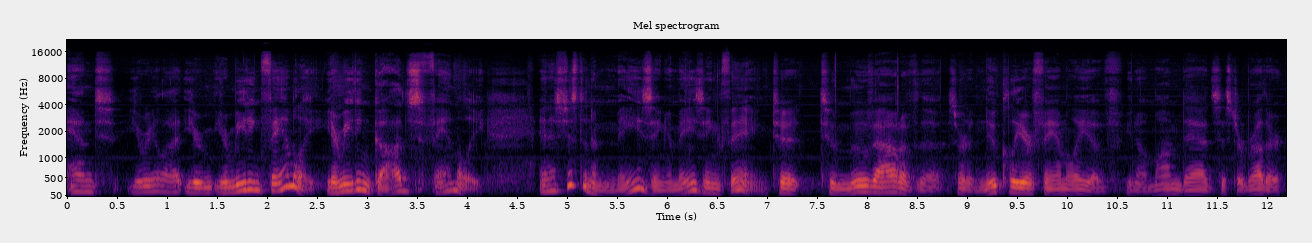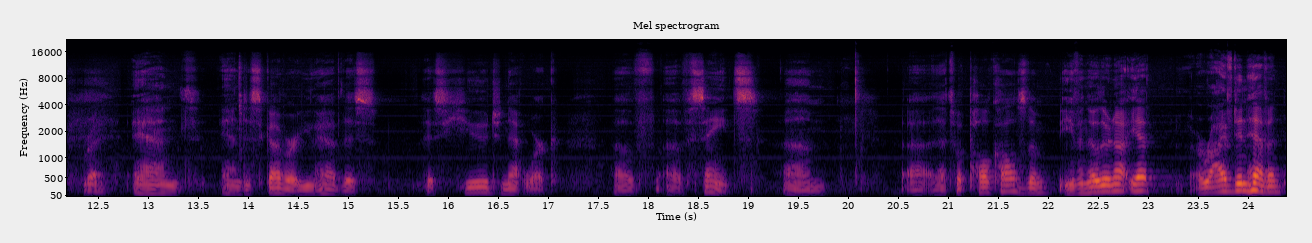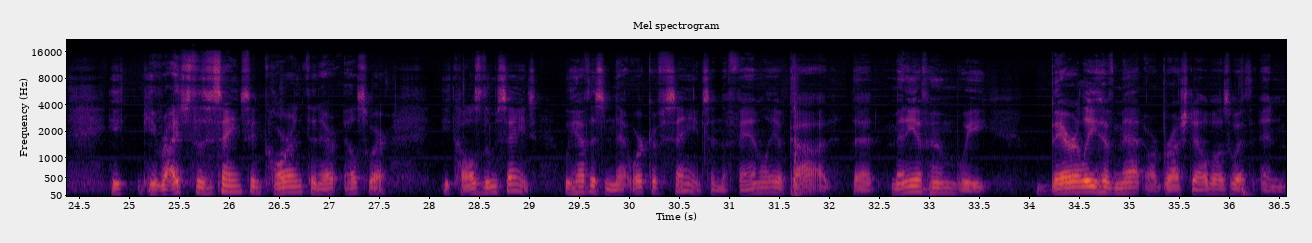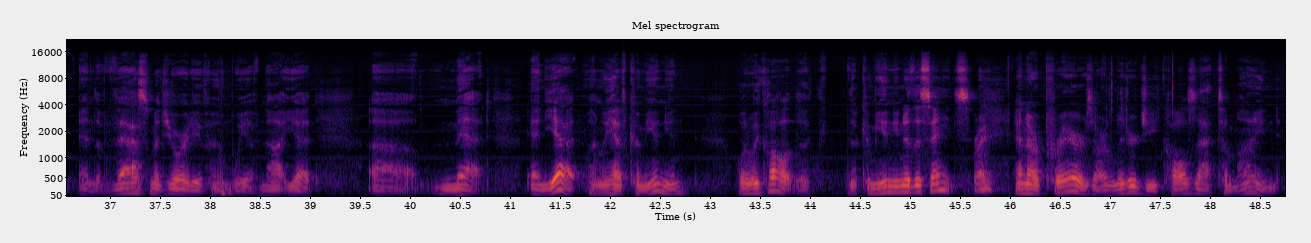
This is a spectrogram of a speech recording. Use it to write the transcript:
and you realize you're, you're meeting family, you're meeting God's family. And it's just an amazing, amazing thing to, to move out of the sort of nuclear family of, you know, mom, dad, sister, brother, Right. and and discover you have this this huge network of of saints. Um, uh, that's what Paul calls them, even though they're not yet arrived in heaven. He he writes to the saints in Corinth and er- elsewhere. He calls them saints. We have this network of saints in the family of God that many of whom we barely have met or brushed elbows with, and, and the vast majority of whom we have not yet uh, met. And yet, when we have communion, what do we call it? The, the communion of the saints. Right. And our prayers, our liturgy calls that to mind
